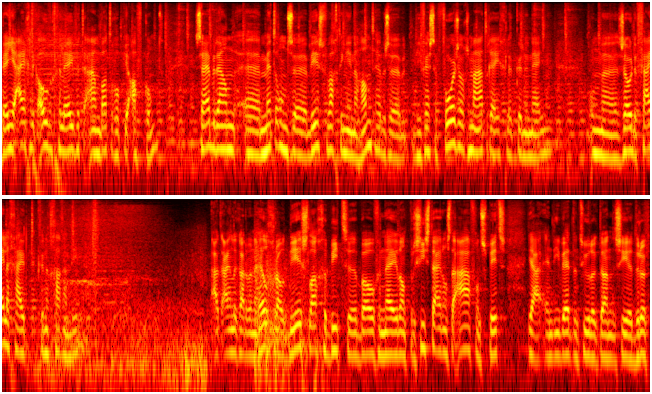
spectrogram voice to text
ben je eigenlijk overgeleverd aan wat er op je afkomt. Zij hebben dan uh, met onze weersverwachting in de hand hebben ze diverse voorzorgsmaatregelen kunnen nemen om uh, zo de veiligheid te kunnen garanderen. Uiteindelijk hadden we een heel groot neerslaggebied uh, boven Nederland, precies tijdens de avondspits. Ja, en die werd natuurlijk dan zeer druk.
